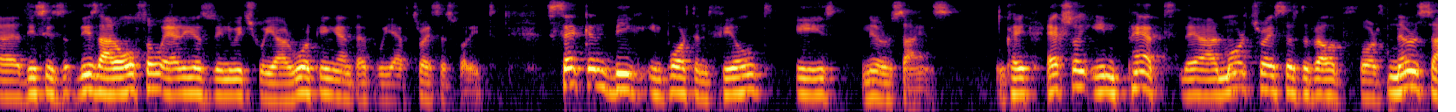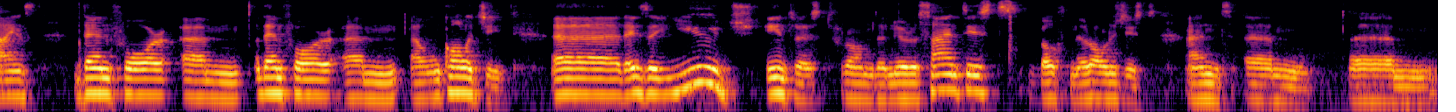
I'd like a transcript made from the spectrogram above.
uh, this is these are also areas in which we are working and that we have traces for it. Second big important field is neuroscience. Okay, actually in PET there are more tracers developed for neuroscience than for um, than for um, oncology. Uh, there is a huge interest from the neuroscientists, both neurologists and um, um,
